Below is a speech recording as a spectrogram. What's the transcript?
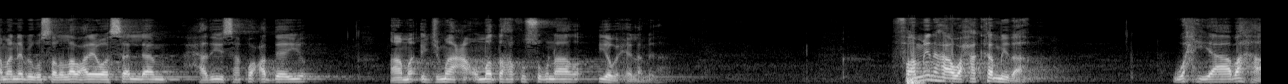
ama nebigu sala allahu calayh wasalam xadiis ha ku caddeeyo ama ijmaaca ummadda ha ku sugnaado iyo wixii la mid a fa minhaa waxaa ka mid a waxyaabaha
